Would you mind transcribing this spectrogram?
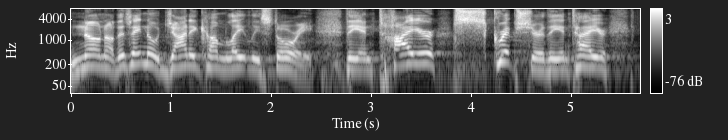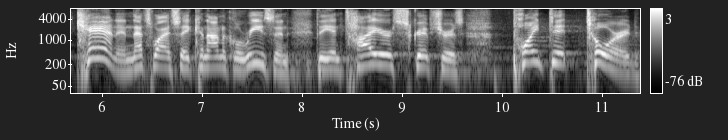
No, no, this ain't no Johnny come lately story. The entire scripture, the entire canon, that's why I say canonical reason, the entire scriptures pointed toward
